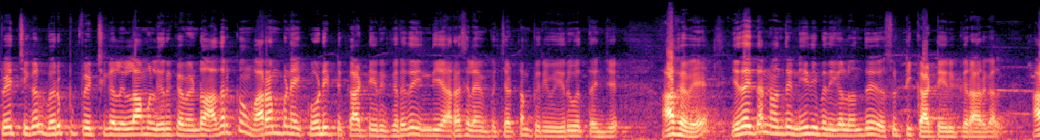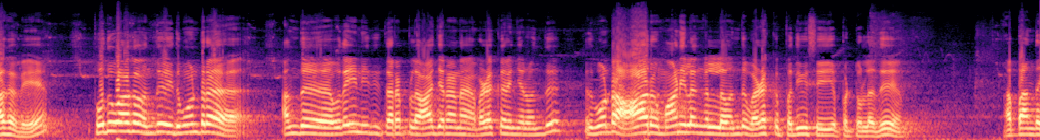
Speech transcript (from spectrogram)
பேச்சுகள் வெறுப்பு பேச்சுகள் இல்லாமல் இருக்க வேண்டும். அதற்கும் வரம்பினை கோடிட்டு காட்டியிருக்கிறது இந்திய அரசியலமைப்பு சட்டம் பிரிவு இருபத்தஞ்சு. ஆகவே இதைத்தான் வந்து நீதிபதிகள் வந்து சுட்டி காட்டியிருக்கிறார்கள். ஆகவே பொதுவாக வந்து இது போன்ற அந்த உதயநிதி தரப்பில் ஆஜரான வழக்கறிஞர் வந்து இது போன்ற ஆறு மாநிலங்களில் வந்து வழக்கு பதிவு செய்யப்பட்டுள்ளது. அப்போ அந்த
